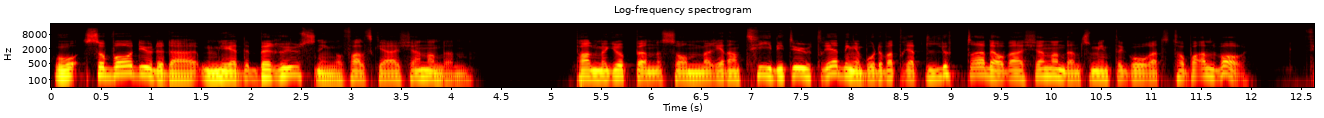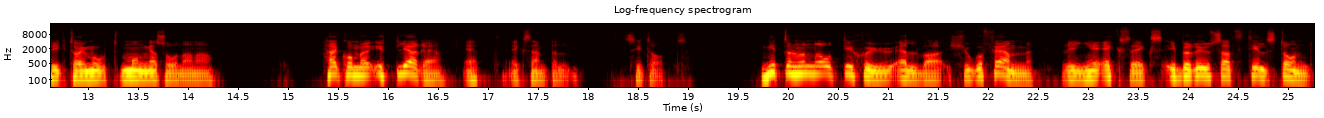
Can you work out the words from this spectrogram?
Och så var det ju det där med berusning och falska erkännanden. Palmegruppen, som redan tidigt i utredningen borde varit rätt luttrade av erkännanden som inte går att ta på allvar, fick ta emot många sådana. Här kommer ytterligare ett exempel. Citat. 1987 11 25 ringer XX i berusat tillstånd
